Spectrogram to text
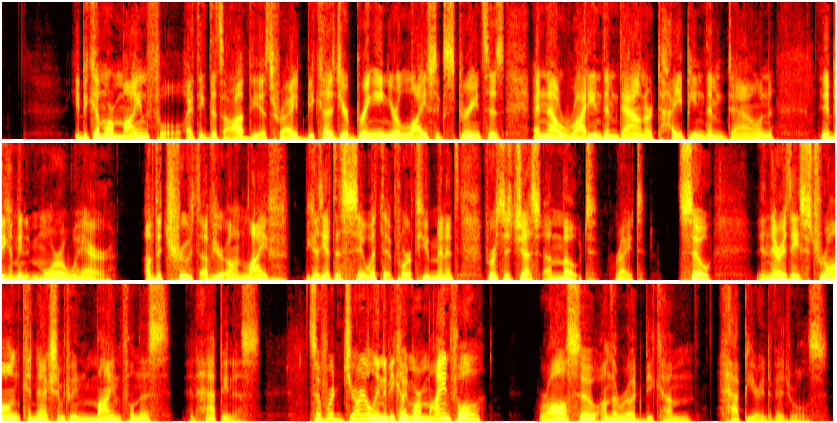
You become more mindful. I think that's obvious, right? Because you're bringing your life's experiences and now writing them down or typing them down, and you're becoming more aware of the truth of your own life because you have to sit with it for a few minutes versus just emote, right? So, and there is a strong connection between mindfulness and happiness. So if we're journaling and becoming more mindful, we're also on the road to become happier individuals.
